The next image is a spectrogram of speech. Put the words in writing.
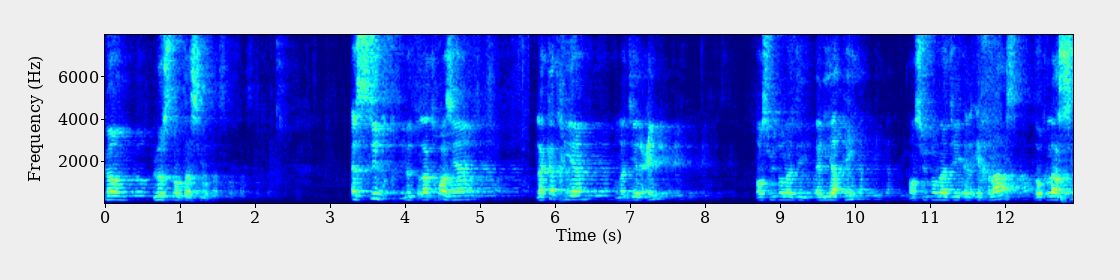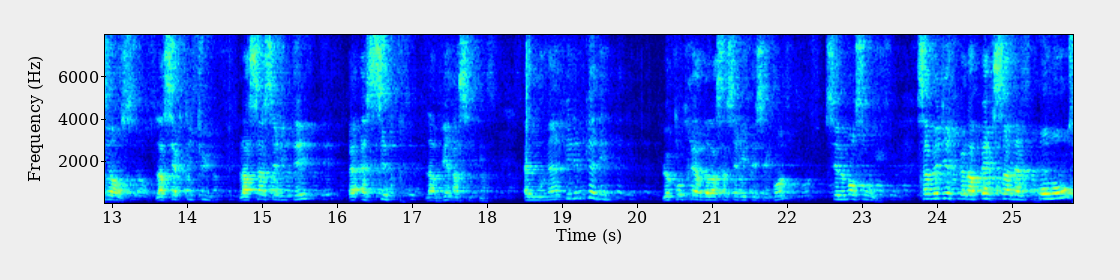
comme l'ostentation. La troisième, la quatrième, on a dit al ensuite on a dit al-yaqin, ensuite on a dit al-ikhlas, donc la science, la certitude, la sincérité, la véracité. Al-munafi al-kadhib. Le contraire de la sincérité, c'est quoi? C'est le mensonge. Ça veut dire que la personne, elle prononce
